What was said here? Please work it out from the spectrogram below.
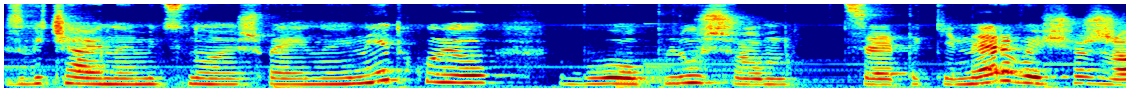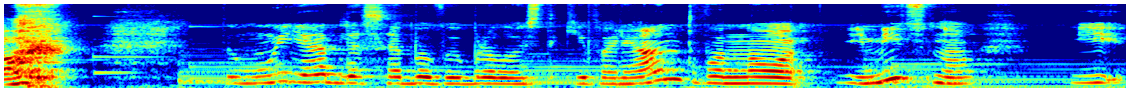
звичайною міцною швейною ниткою, бо плюшом це такі нерви, що жах. Тому я для себе вибрала ось такий варіант. Воно і міцно, і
